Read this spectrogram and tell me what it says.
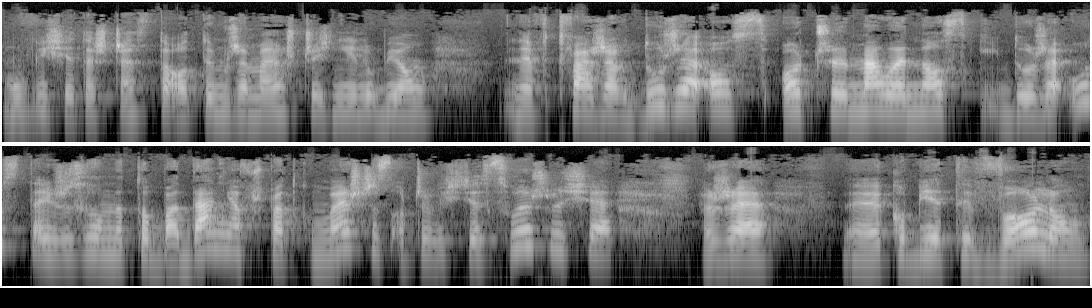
Mówi się też często o tym, że mężczyźni lubią w twarzach duże os, oczy, małe noski i duże usta i że są na to badania. W przypadku mężczyzn oczywiście słyszy się, że kobiety wolą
